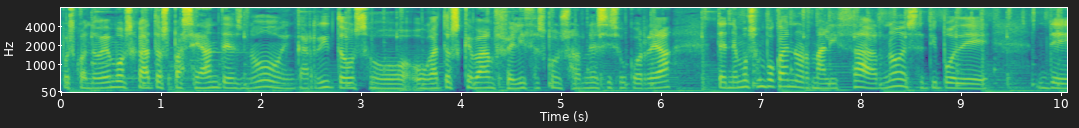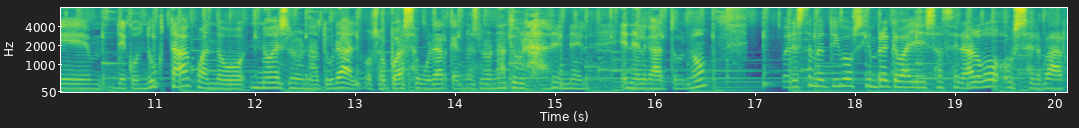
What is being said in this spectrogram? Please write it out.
pues cuando vemos gatos paseantes, ¿no? En carritos o, o gatos que van felices con su arnés y su correa, tendemos un poco a normalizar, ¿no? Ese tipo de, de, conducta cuando no es lo natural. Os lo puedo asegurar que no es lo natural en el, en el gato, ¿no? Por este motivo, siempre que vayáis a hacer algo, observar.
